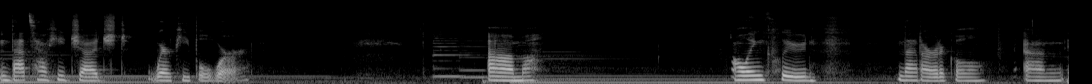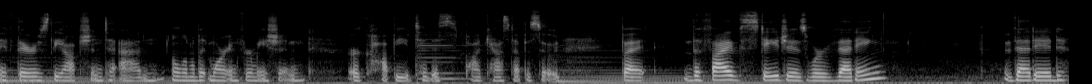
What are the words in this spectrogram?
And that's how he judged where people were. Um, I'll include that article um, if there's the option to add a little bit more information or copy to this podcast episode. But the five stages were vetting, vetted,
